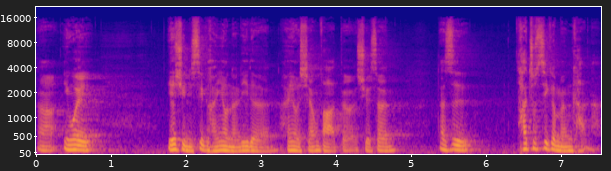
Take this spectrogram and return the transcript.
啊，因为也许你是一个很有能力的人、很有想法的学生，但是它就是一个门槛啊。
